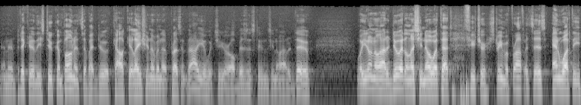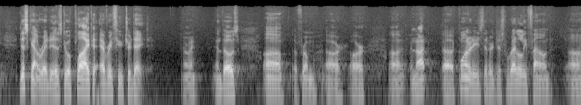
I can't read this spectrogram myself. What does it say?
and in particular these two components, if I do a calculation of a present value, which you're all business students, you know how to do, well, you don't know how to do it unless you know what that future stream of profits is and what the discount rate is to apply to every future date. All right? And those uh, from our, our uh, not uh, quantities that are just readily found uh,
